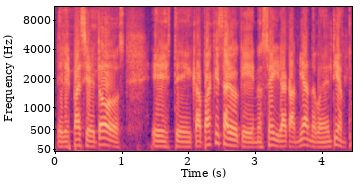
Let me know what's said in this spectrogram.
del espacio de todos. Este, capaz que es algo que, no sé, irá cambiando con el tiempo.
